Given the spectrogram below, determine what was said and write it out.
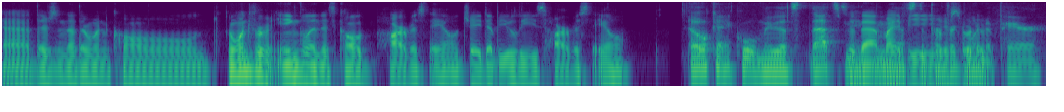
uh, there's another one called the one from England is called Harvest Ale. J.W. Lees Harvest Ale. Oh, okay, cool. Maybe that's that's so maybe, that maybe might that's be the perfect one of, to pair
